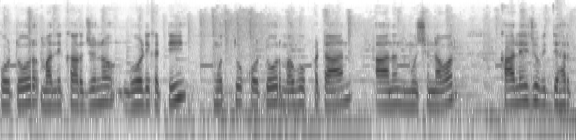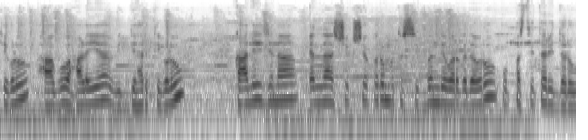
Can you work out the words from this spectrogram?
ಕೋಟೂರ್, ಮಲ್ಲಿಕಾರ್ಜುನ್, ಗೋಡಿಕಟ್ಟಿ, ಮುತ್ತು ಕೋಟೂರ್, ಮಗು ಪಠಾನ್ ಆನಂದ್ ಮುಷನ್ನವರ್ ಕಾಲೇಜು ವಿದ್ಯಾರ್ಥಿಗಳು ಹಾಗೂ ಹಳೆಯ ವಿದ್ಯಾರ್ಥಿಗಳು, ಕಾಲೇಜಿನ ಎಲ್ಲ ಶಿಕ್ಷಕರು ಮತ್ತು ಸಿಬ್ಬಂದಿ ವರ್ಗದವರು ಉಪಸ್ಥಿತರಿದ್ದರು.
